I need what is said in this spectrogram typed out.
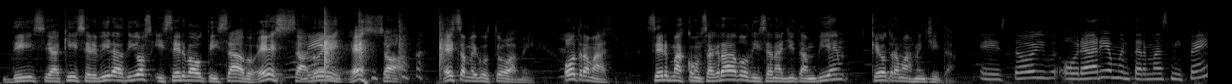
Dice aquí, servir a Dios y ser bautizado. Esa. Luis, esa. Esa me gustó a mí. Otra más. Ser más consagrado, dicen allí también. ¿Qué otra más, Menchita? Estoy orar y aumentar más mi fe.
